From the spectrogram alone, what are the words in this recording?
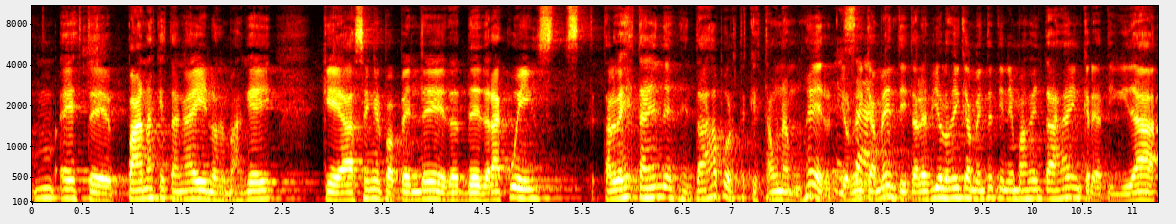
mm, este, panas que están ahí, los demás gays, que hacen el papel de, de- de drag queens, tal vez están en desventaja porque está una mujer, Exacto. biológicamente, y tal vez biológicamente tiene más ventaja en creatividad,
